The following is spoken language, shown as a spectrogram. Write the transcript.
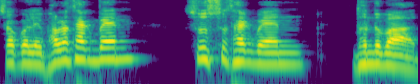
সকলে ভালো থাকবেন, সুস্থ থাকবেন, ধন্যবাদ।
